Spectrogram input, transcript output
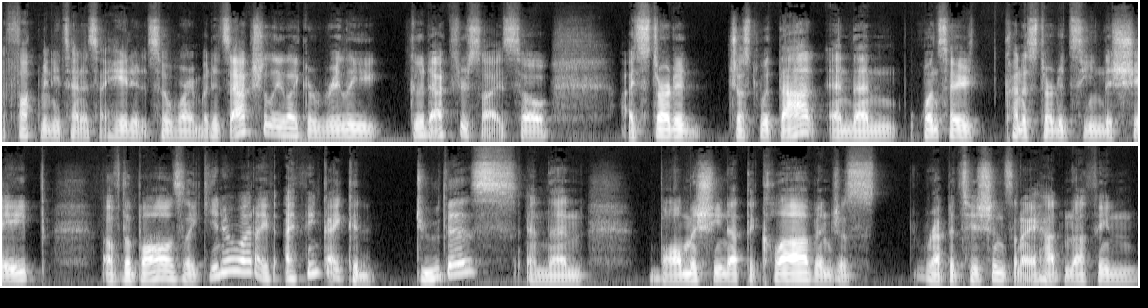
fuck mini tennis I hate it it's so boring. But it's actually like a really good exercise. So I started just with that. And then once I kind of started seeing the shape of the ball I was like you know what? I, I think I could do this. And then ball machine at the club and just repetitions and I had nothing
